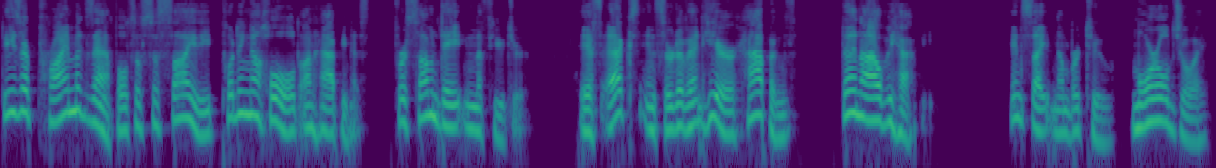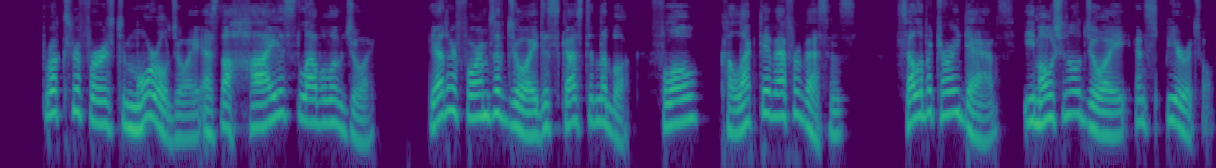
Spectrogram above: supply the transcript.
These are prime examples of society putting a hold on happiness for some date in the future. If X insert event here happens, then I'll be happy. Insight number two moral joy. Brooks refers to moral joy as the highest level of joy. The other forms of joy discussed in the book flow, collective effervescence, celebratory dance, emotional joy, and spiritual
